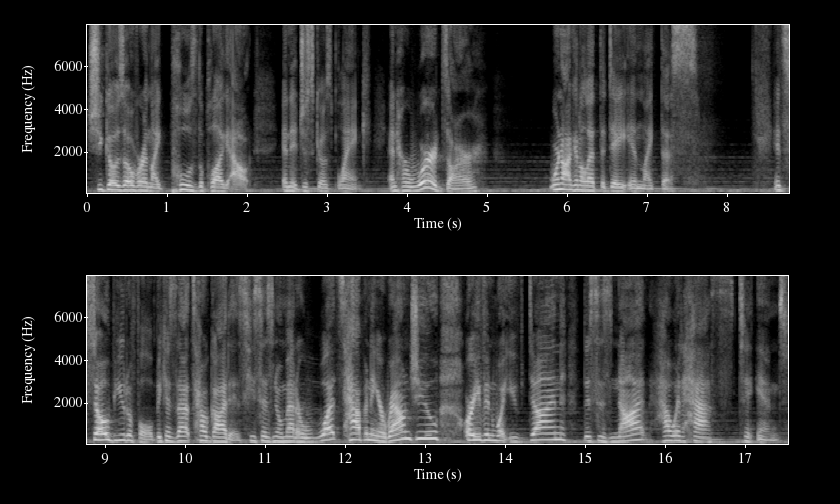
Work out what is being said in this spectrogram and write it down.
she goes over and like pulls the plug out and it just goes blank. And her words are, we're not gonna let the day end like this. It's so beautiful because that's how God is. He says, no matter what's happening around you or even what you've done, this is not how it has to end.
